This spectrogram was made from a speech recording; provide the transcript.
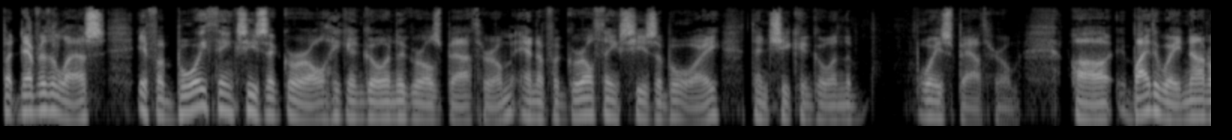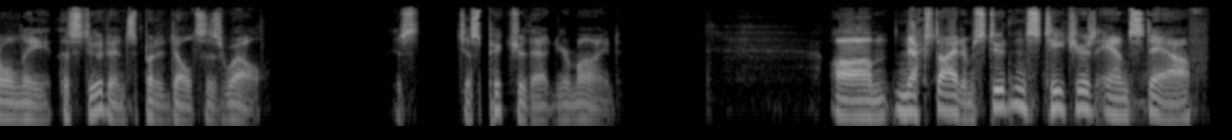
But nevertheless, if a boy thinks he's a girl, he can go in the girl's bathroom, and if a girl thinks she's a boy, then she can go in the boys' bathroom. Uh, by the way, not only the students, but adults as well. Just, just picture that in your mind. Um, next item students, teachers, and staff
